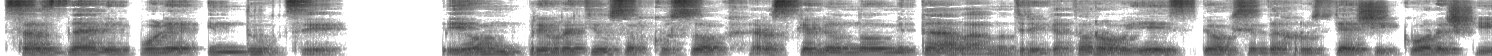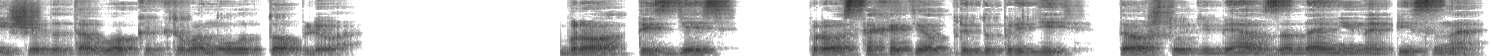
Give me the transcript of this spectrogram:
создали поле индукции, и он превратился в кусок раскаленного металла, внутри которого я испекся до хрустящей корочки еще до того, как рвануло топливо. «Бро, ты здесь?» Просто хотел предупредить, то, что у тебя в задании написано,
